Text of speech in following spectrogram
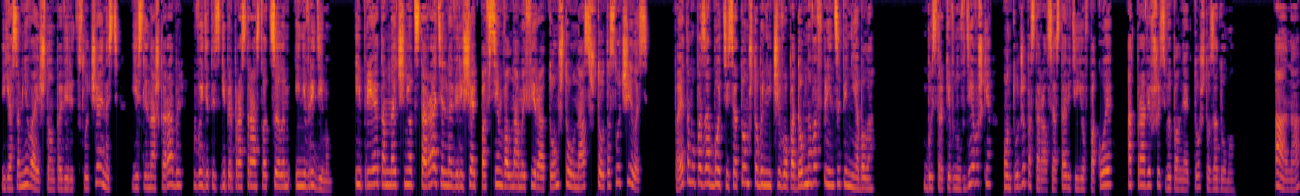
Я сомневаюсь, что он поверит в случайность, если наш корабль выйдет из гиперпространства целым и невредимым. И при этом начнет старательно верещать по всем волнам эфира о том, что у нас что-то случилось. Поэтому позаботьтесь о том, чтобы ничего подобного в принципе не было. Быстро кивнув девушке, он тут же постарался оставить ее в покое отправившись выполнять то, что задумал. А она,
